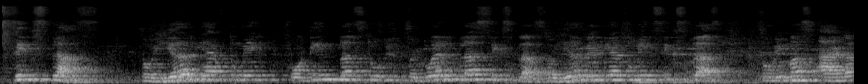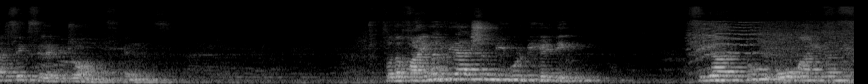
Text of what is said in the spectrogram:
6 plus. So here we have to make 14 plus 2, so 12 plus 6 plus. So here when we have to make 6 plus, so we must add up 6 electrons in this. So the final reaction we would be getting Cr2O minus,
